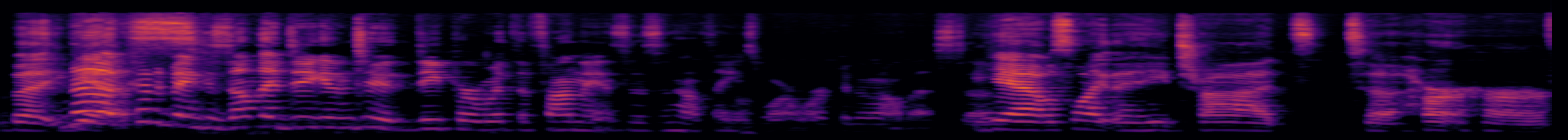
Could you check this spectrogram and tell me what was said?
but No, yes. it could have been because don't they dig into it deeper with the finances and how things weren't working and all that stuff? Yeah, it was like that he tried to hurt her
